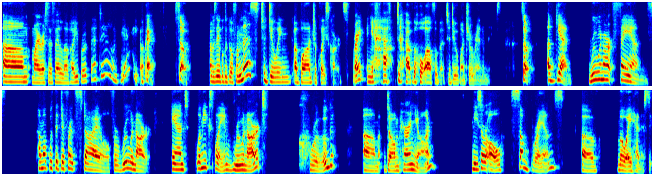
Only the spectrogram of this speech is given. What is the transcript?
Um, Myra says, I love how you broke that down. Yay. Okay. So I was able to go from this to doing a bunch of place cards, right? And you have to have the whole alphabet to do a bunch of random names. So again, Ruinart fans come up with a different style for Ruinart. And let me explain Ruinart, Krug, um, Dom Perignon. These are all sub brands of Moet Hennessy.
